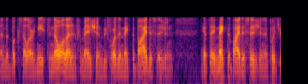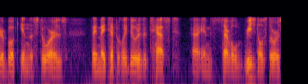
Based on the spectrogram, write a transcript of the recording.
And the bookseller needs to know all that information before they make the buy decision. If they make the buy decision and put your book in the stores, they may typically do it as a test uh, in several regional stores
